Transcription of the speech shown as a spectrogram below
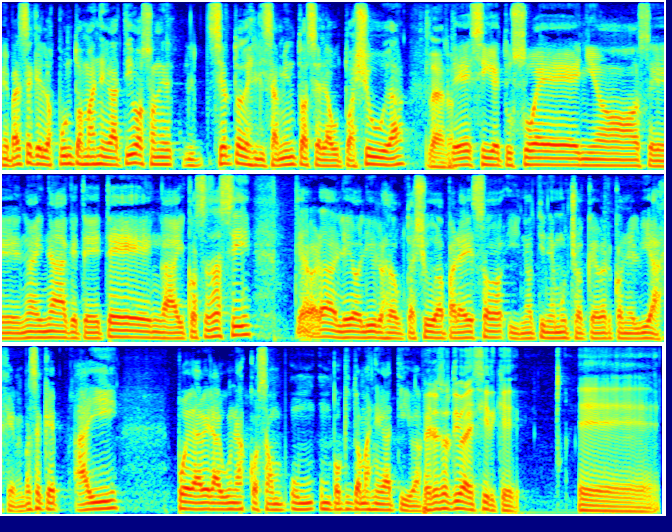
Me parece que los puntos más negativos son cierto deslizamiento hacia la autoayuda, de sigue tus sueños, eh, no hay nada que te detenga y cosas así que la verdad leo libros de autoayuda para eso y no tiene mucho que ver con el viaje. Me parece que ahí puede haber algunas cosas un, poquito más negativas. Pero eso te iba a decir que eh,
